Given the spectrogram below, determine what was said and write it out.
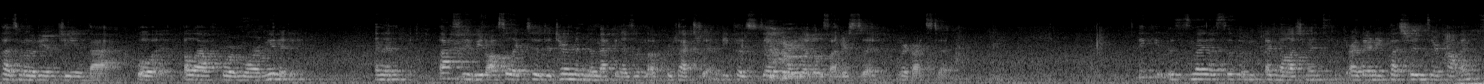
plasmodium gene that will allow for more immunity. And then lastly, we'd also like to determine the mechanism of protection because still very little is understood in regards to it. Thank you. This is my list of acknowledgements. Are there any questions or comments?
